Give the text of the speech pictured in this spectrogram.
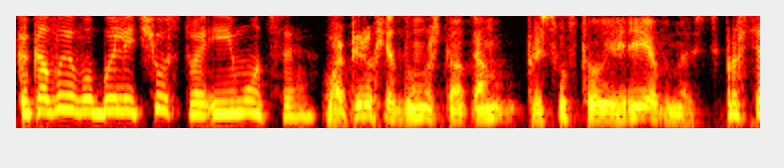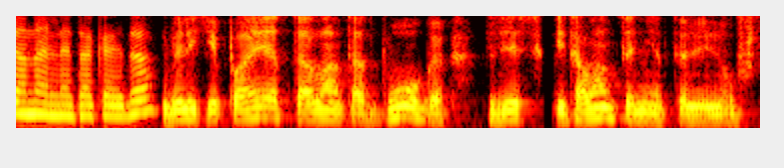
Каковы его были чувства и эмоции? Во-первых, я думаю, что там присутствовала и ревность. Профессиональная такая, да? Великий поэт, талант от Бога. Здесь и таланта нет. И уж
